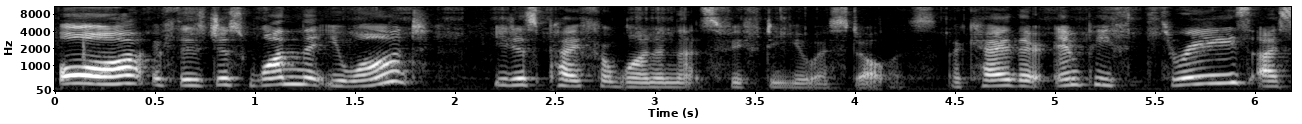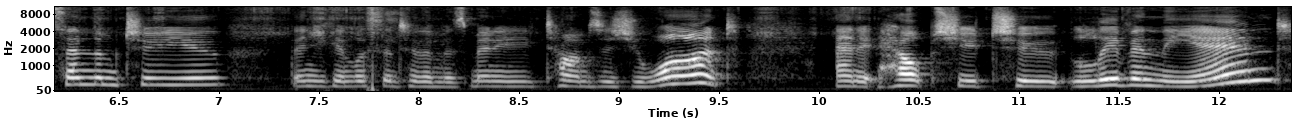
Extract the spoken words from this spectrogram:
Or if there's just one that you want, you just pay for one and that's 50 US dollars. Okay, they're MP3s. I send them to you. Then you can listen to them as many times as you want. And it helps you to live in the end.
